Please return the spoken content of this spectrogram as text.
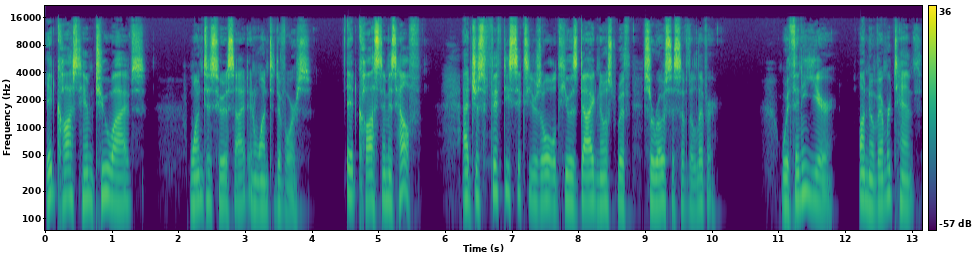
It cost him two wives, one to suicide and one to divorce. It cost him his health. At just 56 years old, he was diagnosed with cirrhosis of the liver. Within a year, on November 10th,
